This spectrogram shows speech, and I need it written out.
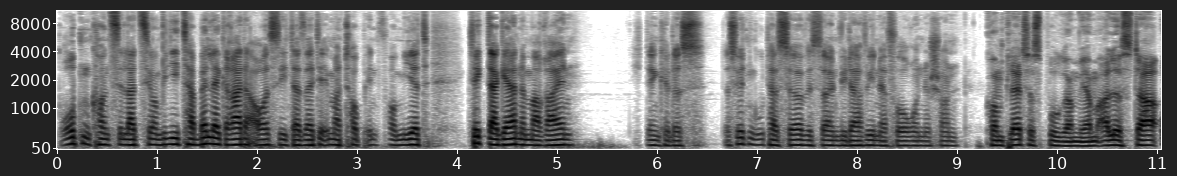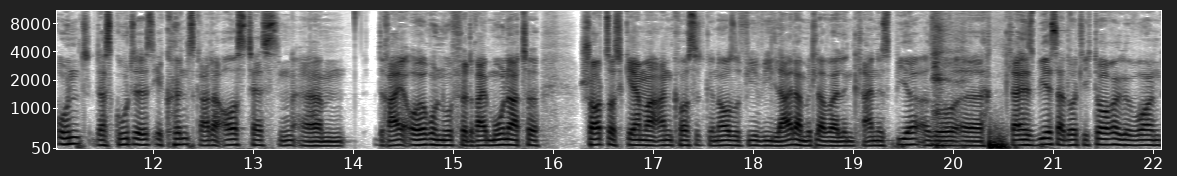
Gruppenkonstellationen, wie die Tabelle gerade aussieht. Da seid ihr immer top informiert. Klickt da gerne mal rein. Ich denke, das, das wird ein guter Service sein, wieder wie in der Vorrunde schon. Komplettes Programm, wir haben alles da. Und das Gute ist, ihr könnt es gerade austesten. Ähm, drei Euro nur für drei Monate. Schaut euch gerne mal an, kostet genauso viel wie leider mittlerweile ein kleines Bier. Also äh, ein kleines Bier ist ja deutlich teurer geworden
